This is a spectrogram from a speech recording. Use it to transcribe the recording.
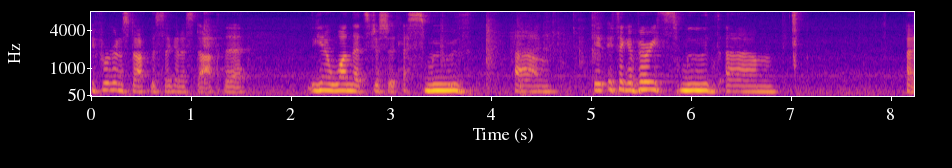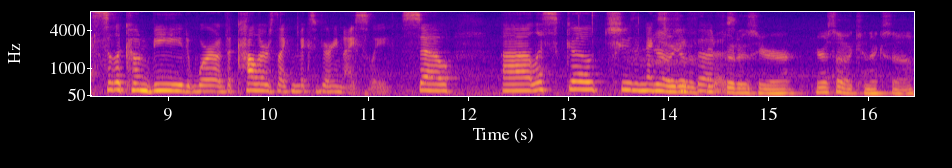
if we're to stock this, I got to stock the, you know, one that's just a, a smooth, um, it, it's like a very smooth, um, a silicone bead where the colors like mix very nicely. So uh, let's go to the next yeah, we few got a photos. few photos here. Here's how it connects up.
